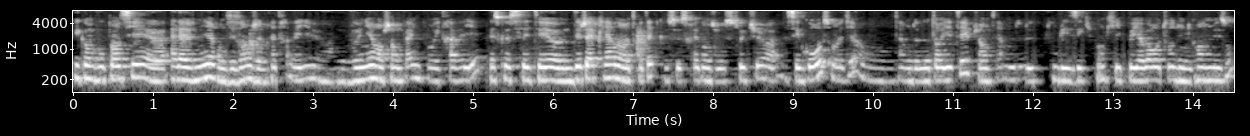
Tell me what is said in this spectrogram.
Et quand vous pensiez euh, à l'avenir en disant j'aimerais travailler, euh, venir en Champagne pour y travailler, est-ce que c'était euh, déjà clair dans votre tête que ce serait dans une structure assez grosse, on va dire, en termes de notoriété, puis en termes de tous les équipements qu'il peut y avoir autour d'une grande maison?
